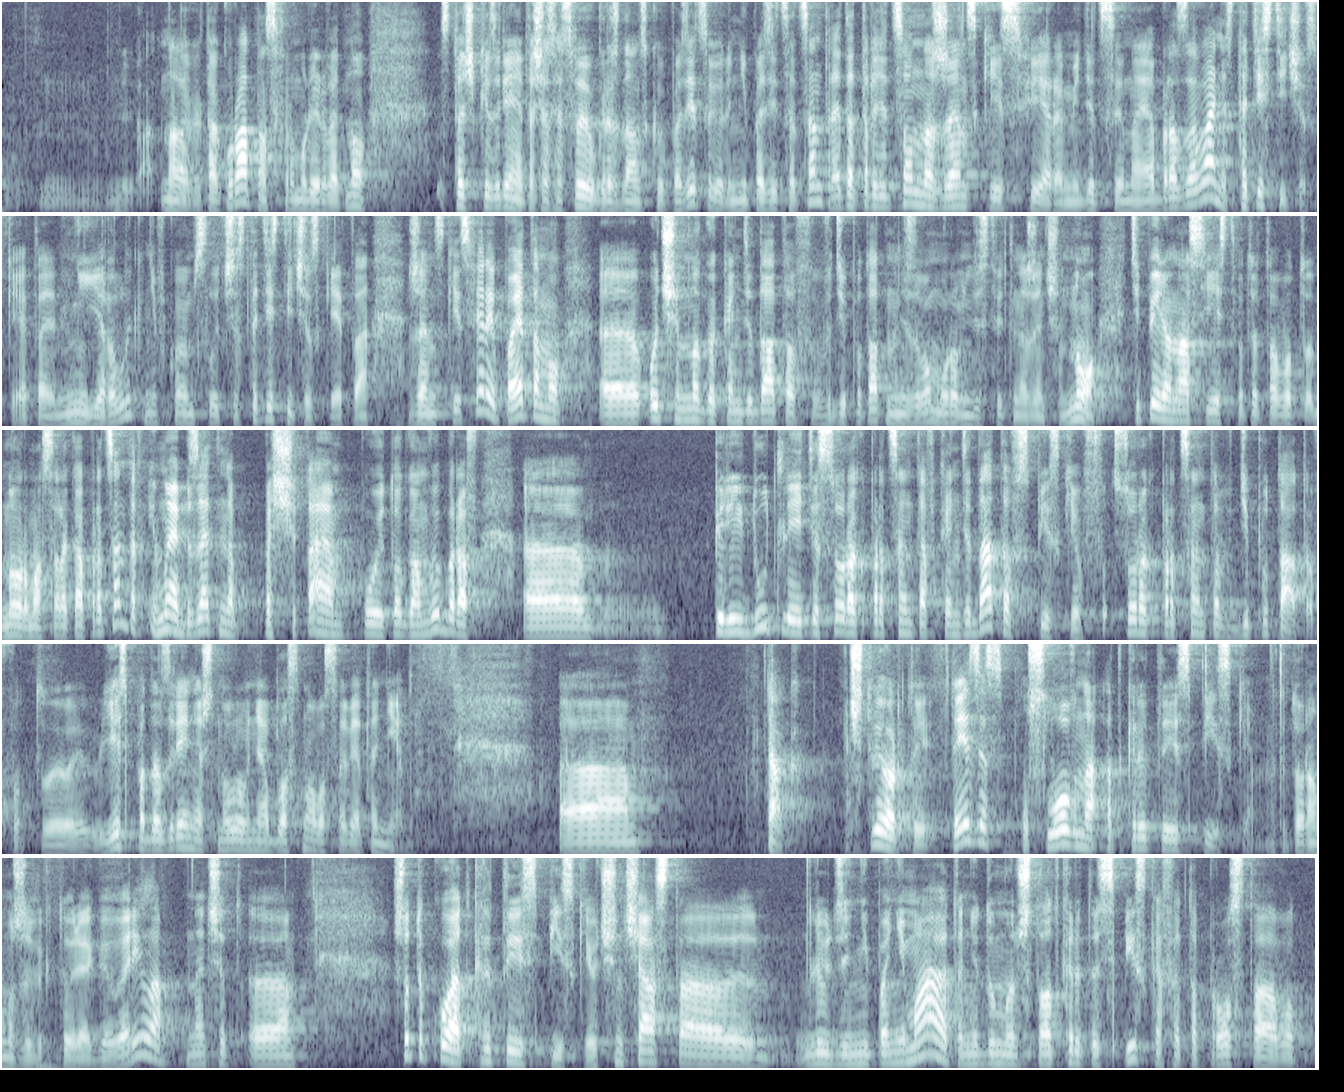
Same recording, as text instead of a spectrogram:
надо как-то аккуратно сформулировать, но с точки зрения, это сейчас я свою гражданскую позицию говорю, не позиция центра, это традиционно женские сферы, медицина и образование, статистически, это не ярлык ни в коем случае, статистически это женские сферы, и поэтому э, очень много кандидатов в депутаты на низовом уровне действительно женщин. Но теперь у нас есть вот эта вот норма 40%, и мы обязательно посчитаем по итогам выборов, э, перейдут ли эти 40% кандидатов в списке в 40% депутатов. Вот, э, есть подозрение, что на уровне областного совета нет. Э, Так, четвертый тезис – условно открытые списки, о котором уже Виктория говорила. Значит, э, что такое открытые списки? Очень часто люди не понимают, они думают, что открытость списков – это просто вот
